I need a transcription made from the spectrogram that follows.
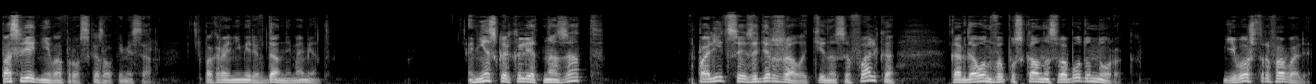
«Последний вопрос», — сказал комиссар, по крайней мере, в данный момент. Несколько лет назад полиция задержала Тинеса Фалька, когда он выпускал на свободу норок. Его штрафовали.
